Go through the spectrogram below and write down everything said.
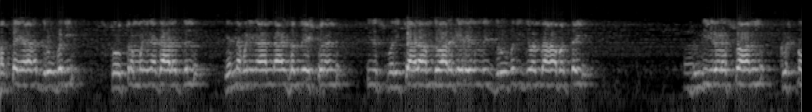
பக்தையான திரௌபதி ஸ்தோத்திரம் பண்ணின காலத்தில் என்ன பண்ணினான் நாள் சர்வேஸ்வரன் இது ஸ்மரிச்சாளாம் துவாரகையிலிருந்து திரௌபதிக்கு வந்த ஆபத்தை. திடீரணசுவாமி கிருஷ்ணோ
